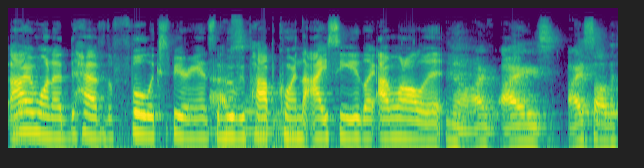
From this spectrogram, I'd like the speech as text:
I want to have the full experience. The movie popcorn, the icy. Like I want all of it. No, I, I, I saw the.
